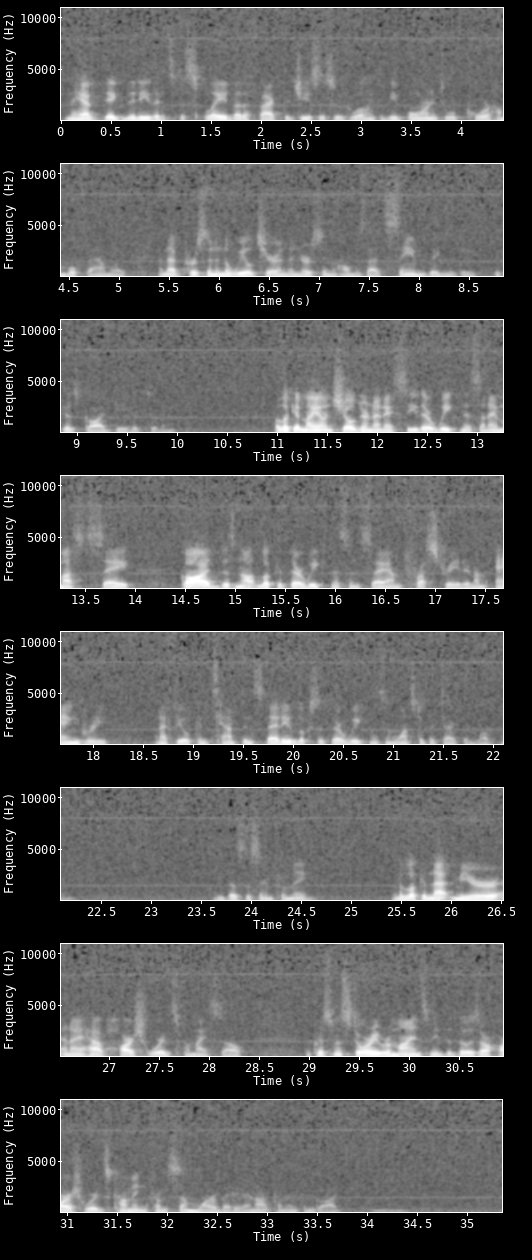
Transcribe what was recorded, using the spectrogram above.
And they have dignity that is displayed by the fact that Jesus was willing to be born into a poor, humble family. And that person in the wheelchair in the nursing home is that same dignity because God gave it to them. I look at my own children and I see their weakness, and I must say, God does not look at their weakness and say, I'm frustrated, I'm angry, and I feel contempt. Instead, he looks at their weakness and wants to protect and love them. And he does the same for me. When I look in that mirror and I have harsh words for myself, the Christmas story reminds me that those are harsh words coming from somewhere, but they are not coming from God.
